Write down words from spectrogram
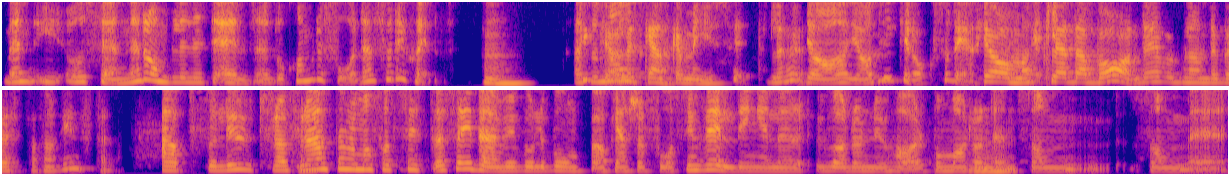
Men, och sen när de blir lite äldre, då kommer du få den för dig själv. Alltså, Tycker jag lät ganska mysigt, eller hur? Ja, jag tycker också det. Pyjamasklädda barn, det är väl bland det bästa som finns där. Absolut, framförallt när de har fått sätta sig där vid Bolibompa och kanske få sin välling eller vad de nu har på morgonen Mm. som, som eh,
